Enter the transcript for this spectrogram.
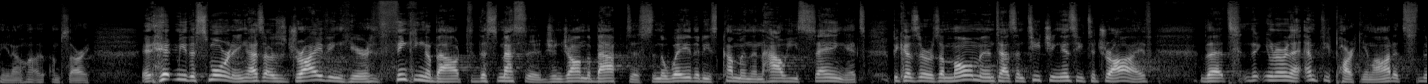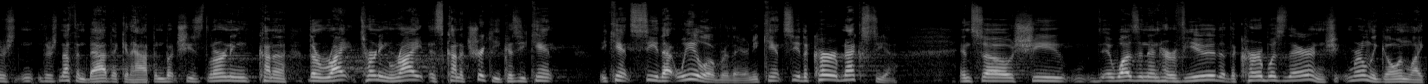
you know, I, I'm sorry. It hit me this morning as I was driving here, thinking about this message and John the Baptist and the way that he's coming and how he's saying it, because there was a moment as I'm teaching Izzy to drive that, that you know, in that empty parking lot, it's, there's, there's nothing bad that can happen, but she's learning kind of the right, turning right is kind of tricky because you can't, you can't see that wheel over there and you can't see the curb next to you. And so she, it wasn't in her view that the curb was there, and she, we're only going like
